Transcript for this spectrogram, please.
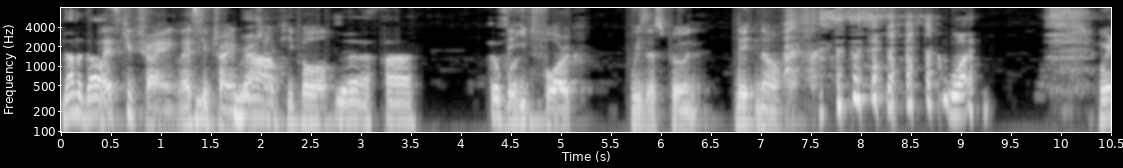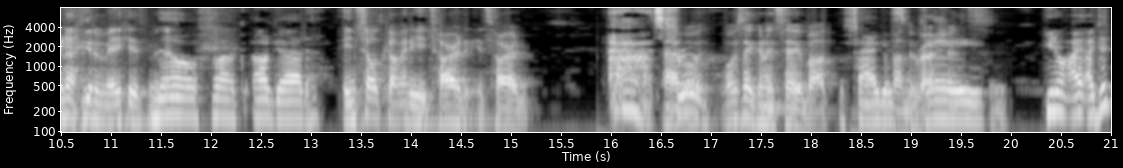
Not at all. Let's keep trying. Let's keep trying. No. Russian people, yeah. Uh, go for it. they for eat fork with a spoon. They no, what? we're not gonna make it. Man. No, fuck. Oh god. Insult comedy. It's hard. It's hard. It's Uh, true. what, what was I gonna say about? the faggots, About the the gays. You know, I, I did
